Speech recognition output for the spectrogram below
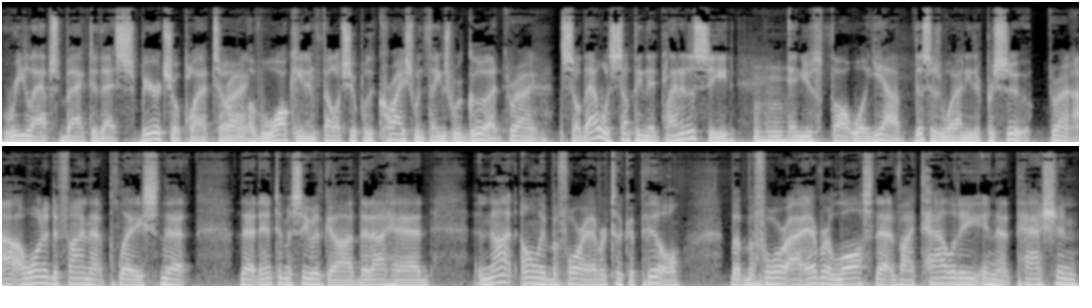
relapse back to that spiritual plateau Right. of walking in fellowship with Christ when things were good? Right. So that was something that planted a seed, mm-hmm. and you thought, well, yeah, this is what I need to pursue. Right. I, I wanted to find that place, that that intimacy with God that I had, not only before I ever took a pill, but before I ever lost that vitality and that passion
